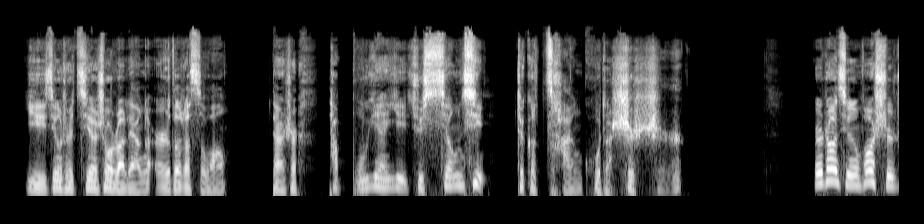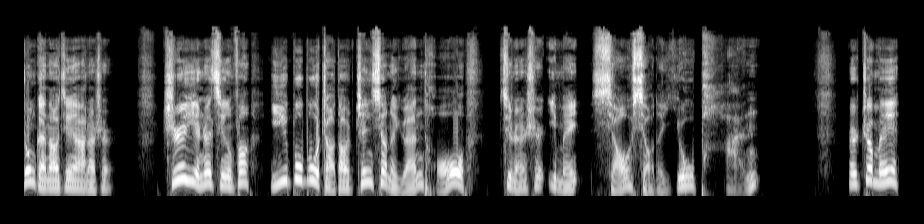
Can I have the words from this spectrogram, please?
已经是接受了两个儿子的死亡。但是他不愿意去相信这个残酷的事实，而让警方始终感到惊讶的是，指引着警方一步步找到真相的源头，竟然是一枚小小的 U 盘。而这枚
